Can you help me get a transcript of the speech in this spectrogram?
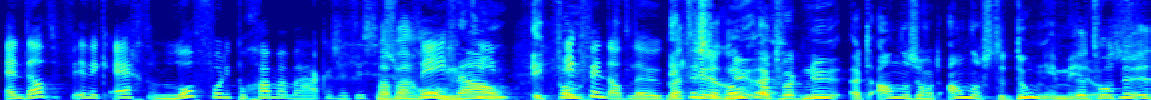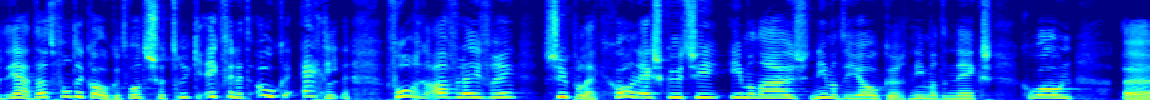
En dat vind ik echt lof voor die programmamakers. Het is Maar seizoen waarom? 19. Nou, ik vond... ik vind dat leuk. Maar het is vind toch nu, ook wel- Het wordt nu het anders om het anders te doen inmiddels. Het wordt nu, ja, dat vond ik ook. Het wordt een soort trucje. Ik vind het ook echt... Vorige aflevering, super lekker. Gewoon executie. Iemand naar huis. Niemand een joker. Niemand een niks. Gewoon... eh,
